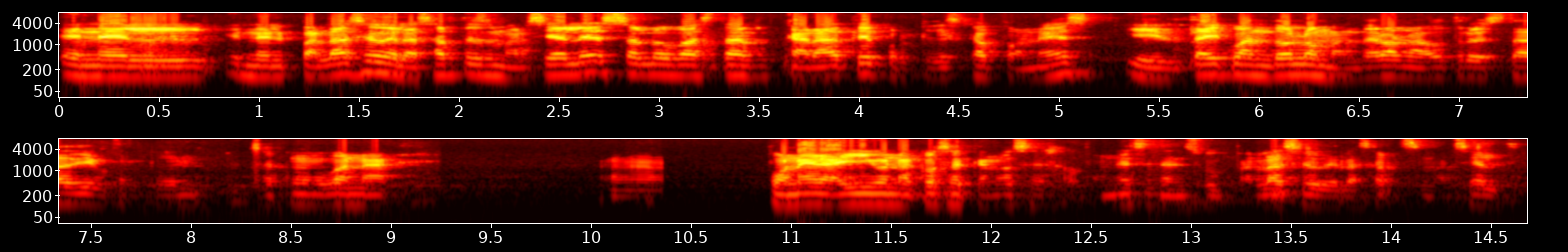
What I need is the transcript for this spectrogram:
En el, en el Palacio de las Artes Marciales solo va a estar karate porque es japonés y el taekwondo lo mandaron a otro estadio. Porque, o sea, ¿cómo van a, a poner ahí una cosa que no sea japonesa en su Palacio de las Artes Marciales?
